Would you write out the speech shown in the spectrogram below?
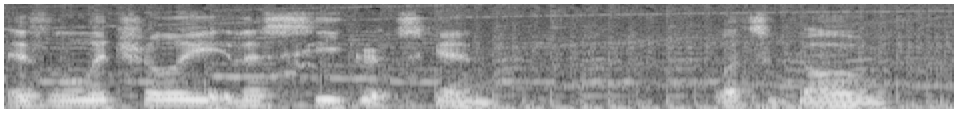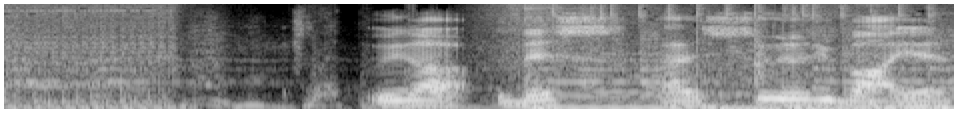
is literally the secret skin. Let's go. We got this as soon as you buy it.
